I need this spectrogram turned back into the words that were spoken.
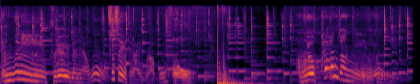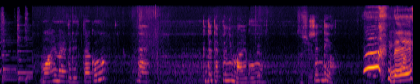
갱분이 불여일견이라고 수수의 드라이브라고 어, 어. 무려 아. 8년 전이에요. 뭐 할 말들 있다고? 네. 근데 대표님 말고 사실 샌디요. 네.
